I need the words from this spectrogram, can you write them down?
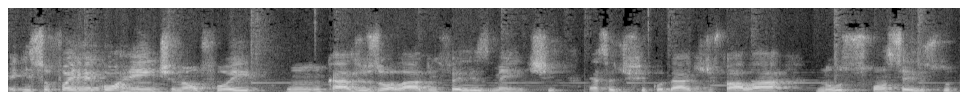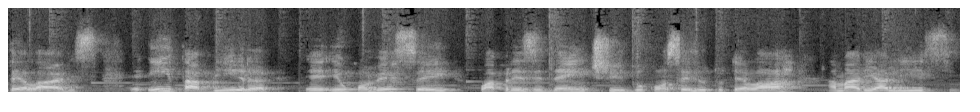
Isso foi recorrente, não foi um caso isolado, infelizmente, essa dificuldade de falar nos conselhos tutelares. Em Itabira, é, eu conversei com a presidente do Conselho Tutelar, a Maria Alice,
